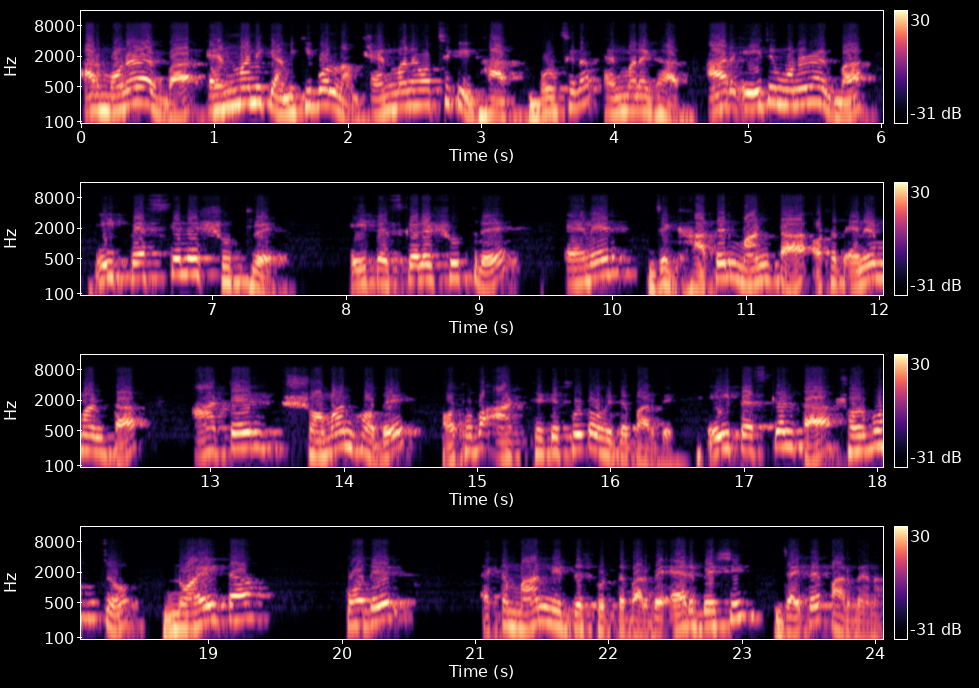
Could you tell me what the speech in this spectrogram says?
আর মনে রাখবা এন মানে কি? আমি কি বললাম? এন মানে হচ্ছে কি? ঘাত। বলছি না? এন মানে ঘাত। আর এই যে মনে রাখবা, এই প্যাসকেলের সূত্রে, এই প্যাসকেলের সূত্রে এন এর যে ঘাতের মানটা, অর্থাৎ এন এর মানটা আটের সমান হবে অথবা আট থেকে ছোট হইতে পারবে। এই প্যাসকেলটা সর্বোচ্চ নয়টা পদের একটা মান নির্দেশ করতে পারবে। এর বেশি যাইতে পারবে না।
